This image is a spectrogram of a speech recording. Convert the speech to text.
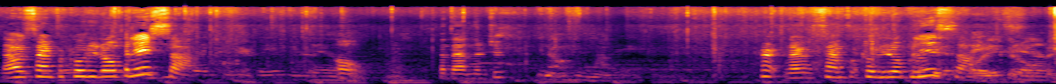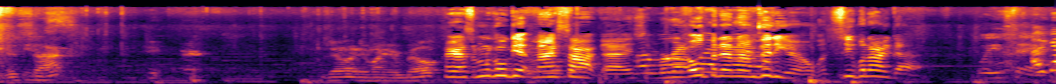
Now it's time for Cody to open his sock. Oh, put that in there too. You know, he's not a Alright, now it's time for Cody to open his sock. He's gonna open his sock? Dylan, you want your milk? Alright, guys, I'm gonna go get my sock, guys, and we're gonna open it on video and see what I got. What do you say? I got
